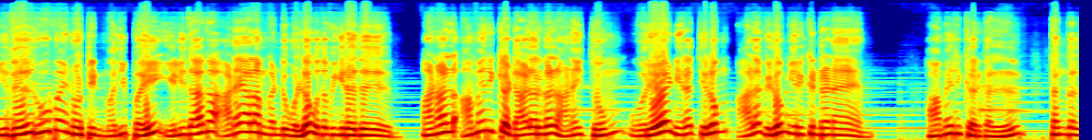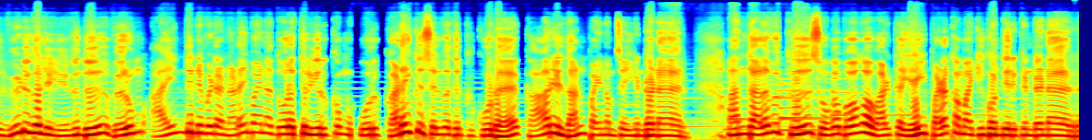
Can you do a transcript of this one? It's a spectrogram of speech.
இது ரூபாய் நோட்டின் மதிப்பை எளிதாக அடையாளம் கண்டுகொள்ள உதவுகிறது. ஆனால் அமெரிக்க டாலர்கள் அனைத்தும் ஒரே நிறத்திலும் அளவிலும் இருக்கின்றன. அமெரிக்கர்கள் தங்கள் வீடுகளில் இருந்து வெறும் ஐந்து நிமிட நடைபயண தூரத்தில் இருக்கும் ஒரு கடைக்கு செல்வதற்கு கூட காரில் தான் பயணம் செய்கின்றனர். அந்த அளவுக்கு சுகபோக வாழ்க்கையை பழக்கமாக்கி கொண்டிருக்கின்றனர்.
